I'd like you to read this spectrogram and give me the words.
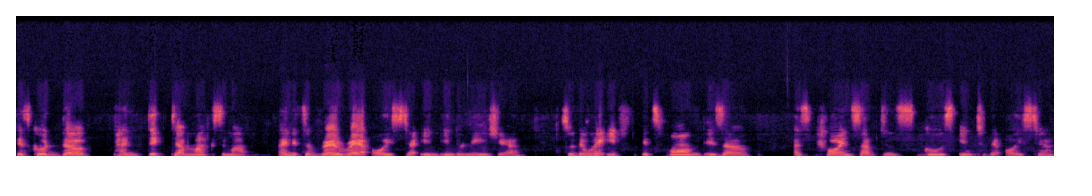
it's called the Pandicta maxima, and it's a very rare oyster in Indonesia. So the way it, it's formed is a as foreign substance goes into the oyster,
